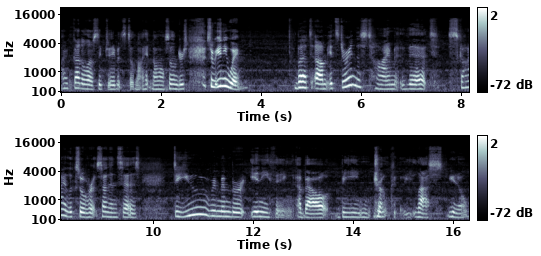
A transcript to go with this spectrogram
I got a lot of sleep today, but still not hitting on all cylinders. So, anyway, but um, it's during this time that Sky looks over at Sun and says, do you remember anything about being drunk last, you know,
